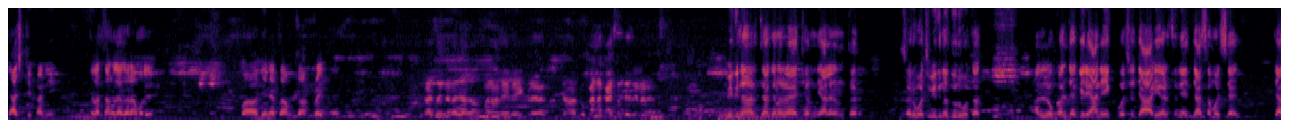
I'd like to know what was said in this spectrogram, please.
याच ठिकाणी त्याला चांगल्या घरामध्ये देण्याचा आमचा प्रयत्न आहे. काय सांगणार आहे? म्हणालेले इकडे त्या लोकांना काय संदेश देणार आहे? विघ्नहर्त्या गणरायाचरणी आल्यानंतर सर्वच विघ्न दूर होतात. आणि लोकांच्या गेल्या अनेक वर्ष ज्या अडीअडचणी आहेत ज्या समस्या आहेत त्या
